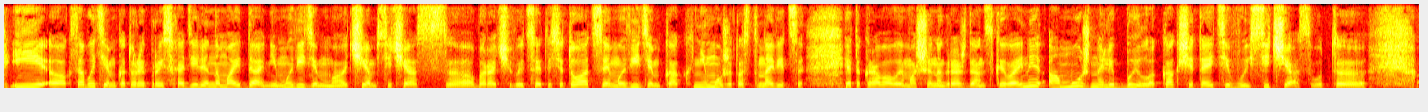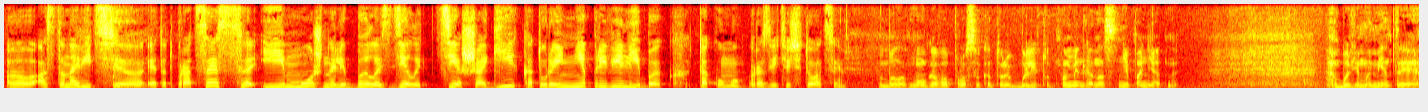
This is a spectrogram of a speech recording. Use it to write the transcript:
и э, к событиям, которые происходили на Майдане. Мы видим, э, чем сейчас э, оборачивается эта ситуация. Мы видим, как не может остановиться эта кровавая машина гражданской войны. А можно ли было, как считаете вы, сейчас вот остановить этот процесс? И можно ли было сделать те шаги, которые не привели бы к такому развитию ситуации? Было много вопросов, которые были в тот момент для нас непонятны. Были моменты,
